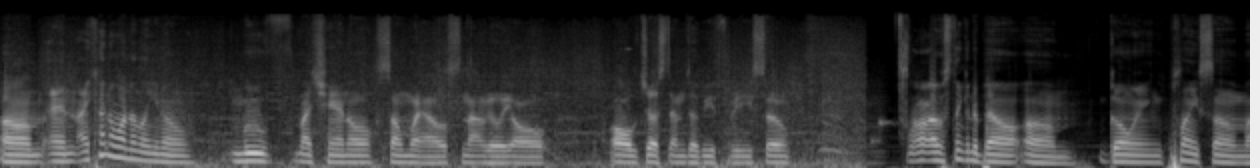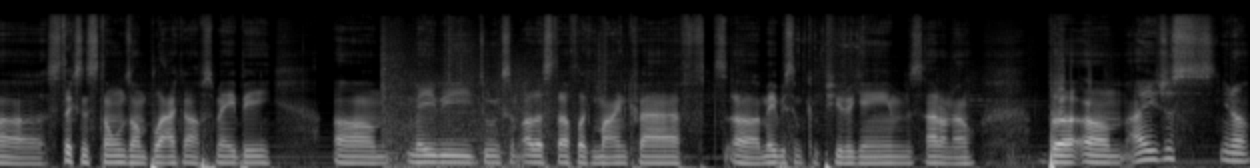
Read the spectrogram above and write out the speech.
Um, and I kind of want to, you know, move my channel somewhere else. Not really all, all just MW3. So I was thinking about um going playing some uh, sticks and stones on Black Ops maybe um, maybe doing some other stuff like Minecraft, uh, maybe some computer games. I don't know, but um, I just you know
